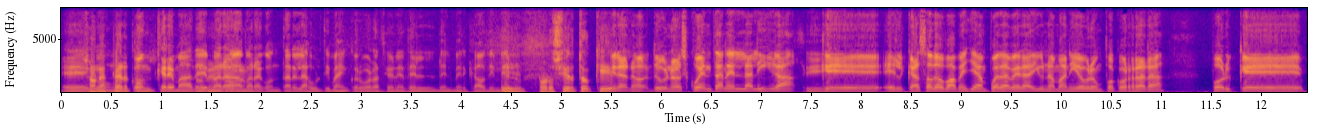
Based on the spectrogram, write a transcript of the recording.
eh, Son con, expertos. con cremade No para, para las últimas incorporaciones del, del mercado de invierno. Eh, por cierto que Mira, no- nos cuentan en la liga Sí. que el caso de Aubameyang puede haber ahí una maniobra un poco rara porque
